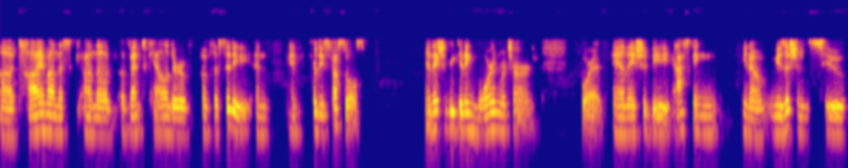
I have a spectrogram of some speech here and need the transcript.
uh, time on the on the event calendar of, of the city and, and for these festivals, and they should be getting more in return for it. And they should be asking you know musicians to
